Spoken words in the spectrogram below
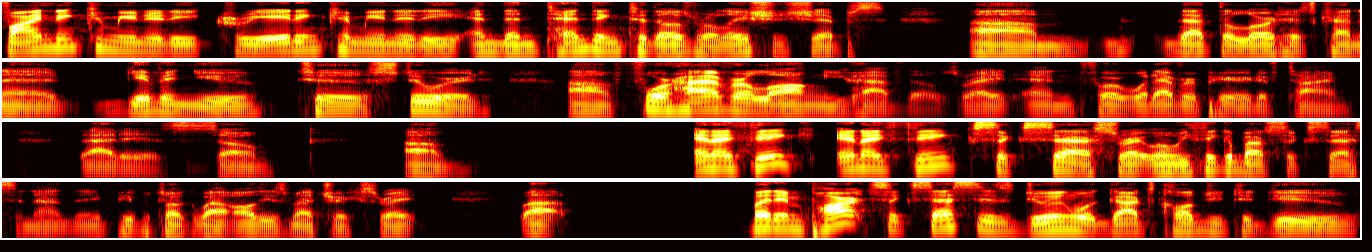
finding community, creating community, and then tending to those relationships um, that the Lord has kind of given you to steward uh, for however long you have those, right? And for whatever period of time that is. So, um, and I think, and I think success, right? When we think about success, and and people talk about all these metrics, right? Uh, but in part, success is doing what God's called you to do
